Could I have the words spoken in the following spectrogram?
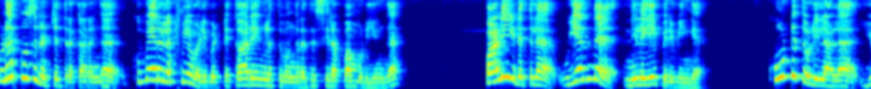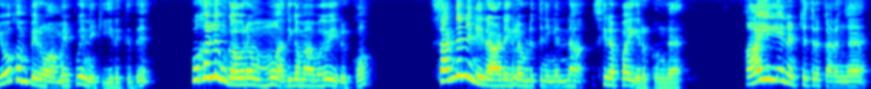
புனர்பூச நட்சத்திரக்காரங்க குபேரலட்சுமியை வழிபட்டு காரியங்களை துவங்குறது சிறப்பாக முடியுங்க. பணியிடத்தில் உயர்ந்த நிலையை பெறுவீங்க. கூட்டு தொழிலால் யோகம் பெறும் அமைப்பு இன்னைக்கு இருக்குது. புகழும் கௌரவமும் அதிகமாகவே இருக்கும். சந்தன நிற ஆடைகளை உடுத்துனீங்கன்னா சிறப்பாக இருக்குங்க. ஆயில்ய நட்சத்திரக்காரங்க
